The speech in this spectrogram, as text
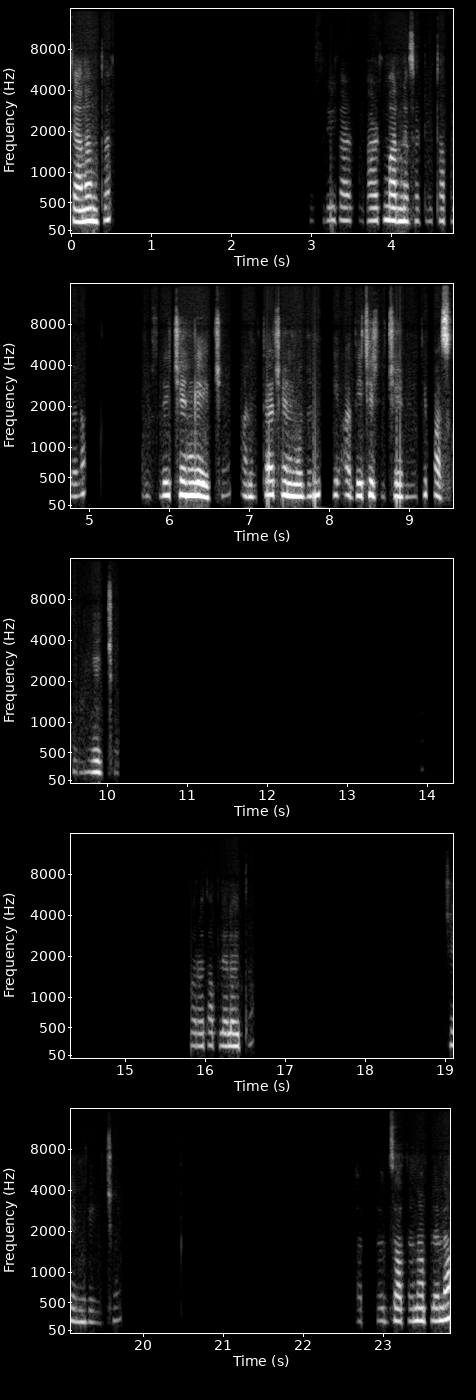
त्यानंतर दुसरी गाठ गाठ मारण्यासाठी इथं आपल्याला दुसरी चेन घ्यायची आणि त्या चेनमधून ही आधीची जी चेन आहे ती पास करून घ्यायची. परत आपल्याला इथं चेन घ्यायची. परत जाताना आपल्याला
